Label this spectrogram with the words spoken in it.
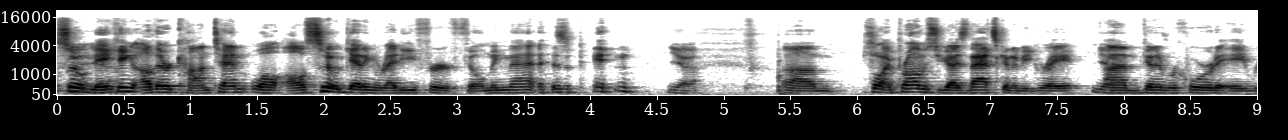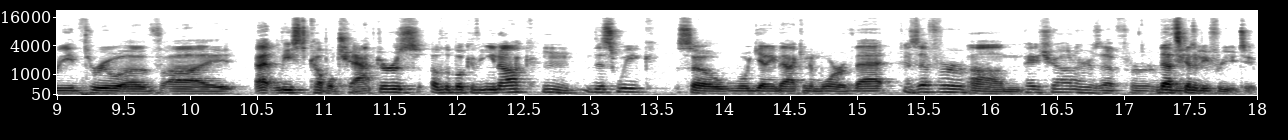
So bit, yeah. making other content while also getting ready for filming that has been. yeah Um, so I promise you guys that's going to be great. Yeah. I'm going to record a read through of uh, at least a couple chapters of the Book of Enoch Hmm. this week. So we're getting back into more of that. Is that for Um, Patreon or is that for? That's going to be for YouTube.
